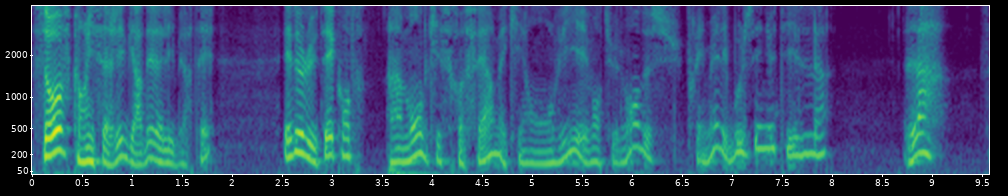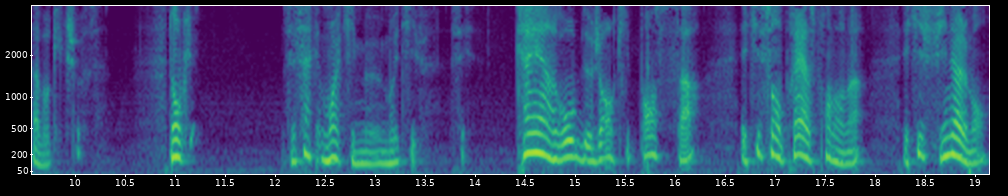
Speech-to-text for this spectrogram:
Sauf quand il s'agit de garder la liberté et de lutter contre un monde qui se referme et qui a envie éventuellement de supprimer les bouches inutiles. Là, ça vaut quelque chose. Donc, c'est ça, moi, qui me motive créer un groupe de gens qui pensent ça et qui sont prêts à se prendre en main et qui finalement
